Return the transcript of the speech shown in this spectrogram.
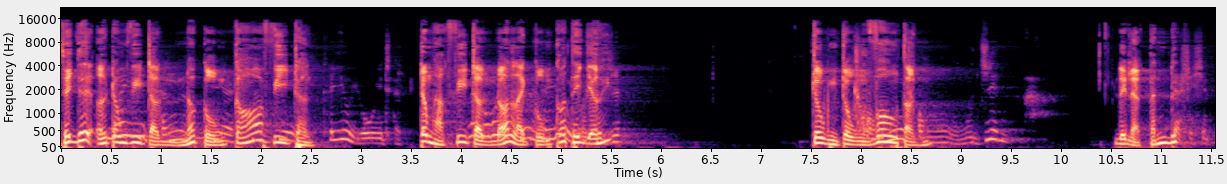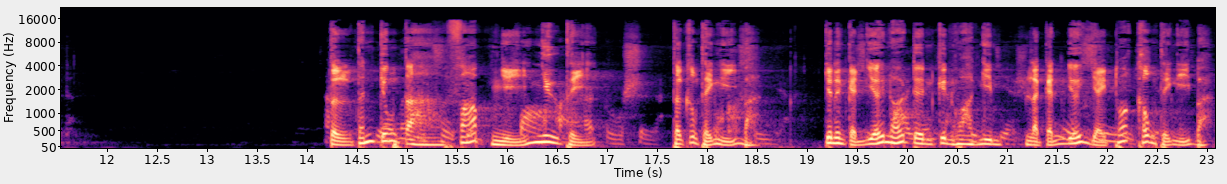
thế giới ở trong vi trần nó cũng có vi trần trong hạt phi trần đó lại cũng có thế giới. Trùng trùng vô tận. Đây là tánh đức. Tự tánh chúng ta pháp nhĩ như thị. Thật không thể nghĩ bàn cho nên cảnh giới nói trên kinh hoa nghiêm là cảnh giới giải thoát không thể nghĩ bàn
